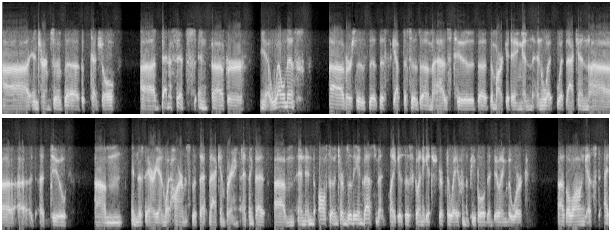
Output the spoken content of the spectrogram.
uh, in terms of the, the potential uh, benefits in, uh, for you know wellness uh, versus the, the skepticism as to the, the marketing and, and what, what that can uh, do um, in this area and what harms that, that that can bring. I think that, um, and then also in terms of the investment, like is this going to get stripped away from the people who've been doing the work uh, the longest? I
